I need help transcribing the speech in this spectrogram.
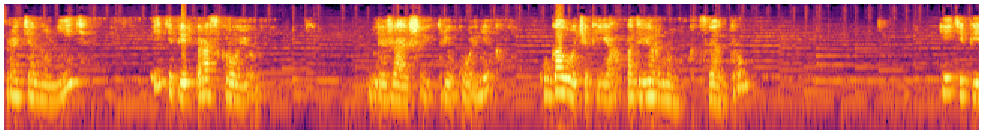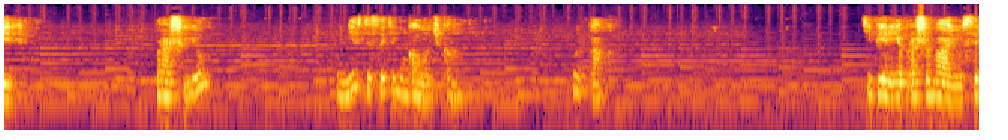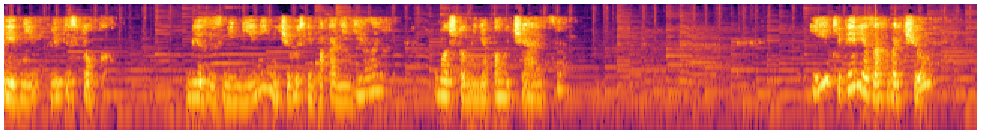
Протяну нить и теперь раскрою ближайший треугольник Уголочек я подверну к центру. И теперь прошью вместе с этим уголочком. Вот так. Теперь я прошиваю средний лепесток без изменений, ничего с ним пока не делаю. Вот что у меня получается. И теперь я захвачу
